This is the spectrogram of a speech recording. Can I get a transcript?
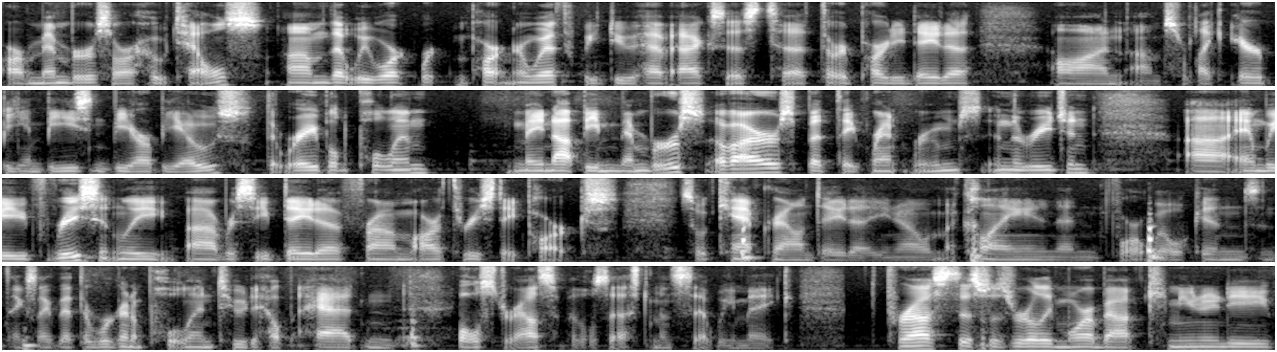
our members, our hotels um, that we work and partner with. We do have access to third-party data on um, sort of like Airbnbs and VRBOs that we're able to pull in may not be members of ours, but they rent rooms in the region. Uh, and we've recently uh, received data from our three state parks, so campground data, you know, McLain and Fort Wilkins and things like that, that we're going to pull into to help add and bolster out some of those estimates that we make. For us, this was really more about community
